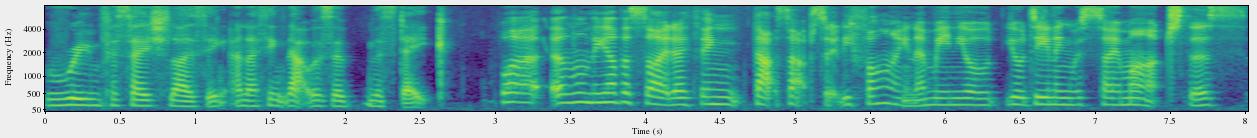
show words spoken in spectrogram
room for socializing. And I think that was a mistake. Well, and on the other side, I think that's absolutely fine. I mean, you're you're dealing with so much. There's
